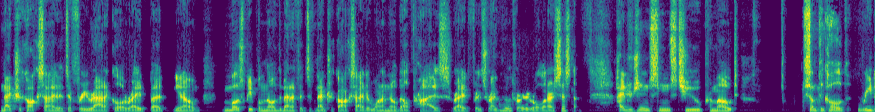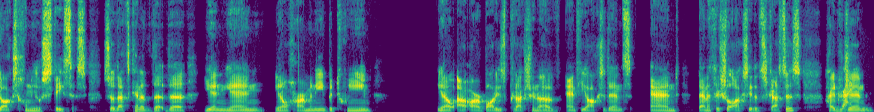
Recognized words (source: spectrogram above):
nitric oxide. It's a free radical, right? But you know, most people know the benefits of nitric oxide and won a Nobel Prize, right, for its mm-hmm. regulatory mm-hmm. role in our system. Hydrogen seems to promote something called redox homeostasis. So that's kind of the the yin yang, you know, harmony between you know our, our body's production of antioxidants and beneficial oxidative stresses. Hydrogen right.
